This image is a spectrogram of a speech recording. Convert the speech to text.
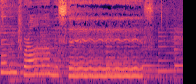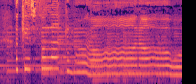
And promises. A kiss for luck and we're on our way.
